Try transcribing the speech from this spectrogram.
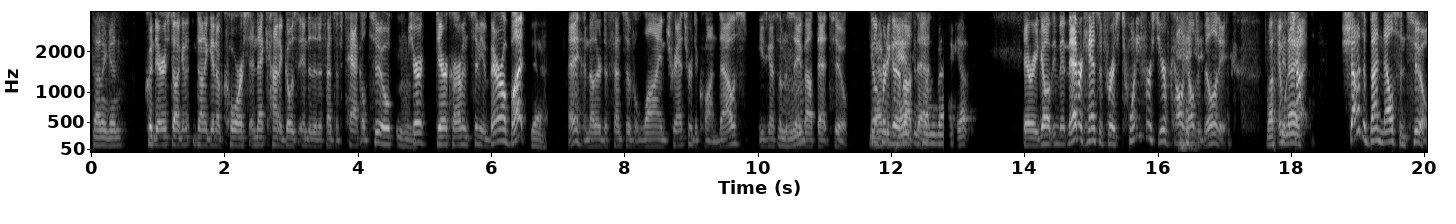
Dunnigan. Quindarius Dunnigan, of course, and that kind of goes into the defensive tackle too. Mm-hmm. Sure, Derrick Harmon, Simeon Barrow, but yeah, hey, another defensive line transfer to Quan Dowse. He's got something mm-hmm. to say mm-hmm. about that too. Feeling Maverick pretty good Hansen about that. Yep. There we go. Maverick Hansen for his 21st year of college eligibility. Must be nice. Shout, shout, out to Ben Nelson too,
